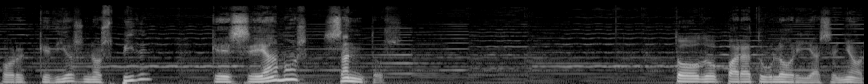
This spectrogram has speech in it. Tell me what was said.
Porque Dios nos pide que seamos santos todo para tu gloria, Señor,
